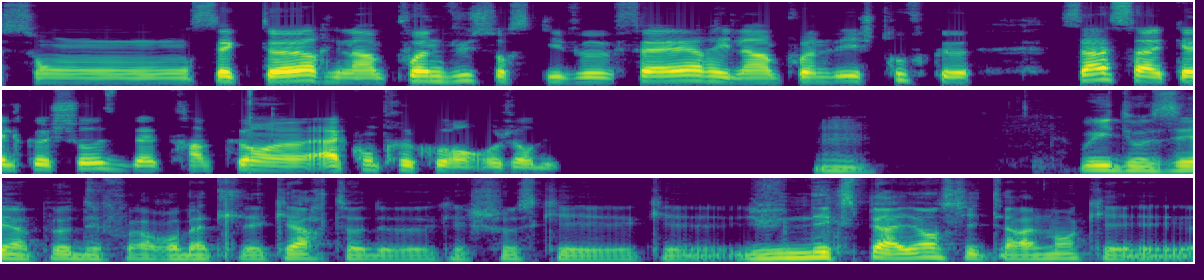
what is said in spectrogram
son secteur, il a un point de vue sur ce qu'il veut faire, il a un point de vue et je trouve que ça, ça a quelque chose d'être un peu, à contre-courant aujourd'hui. Mmh. Oui, d'oser un peu des fois remettre les cartes de quelque chose qui est qui est d'une expérience littéralement qui est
